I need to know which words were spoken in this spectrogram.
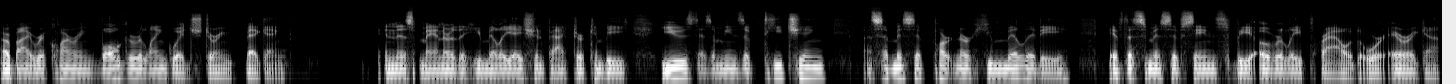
or by requiring vulgar language during begging. In this manner, the humiliation factor can be used as a means of teaching a submissive partner humility if the submissive seems to be overly proud or arrogant.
